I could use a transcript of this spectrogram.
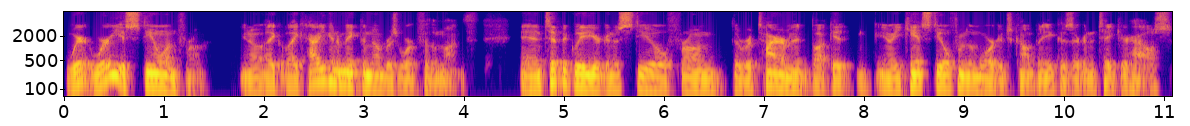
where where are you stealing from? You know, like like how are you going to make the numbers work for the month? And typically you're going to steal from the retirement bucket. You know, you can't steal from the mortgage company because they're going to take your house.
